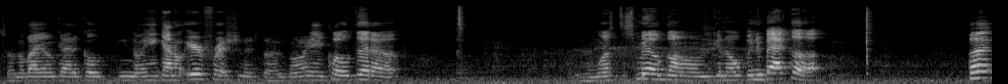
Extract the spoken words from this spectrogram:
So nobody don't gotta go, you know, you ain't got no air freshener, so go ahead and close that up. Once the smell gone, you can open it back up. But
